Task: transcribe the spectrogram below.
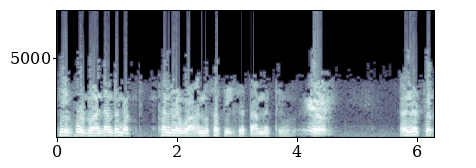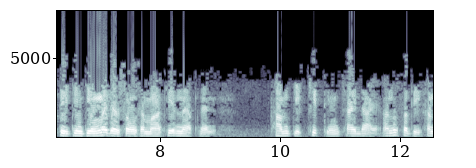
ที่พูดมาทั้งทั้งหมด ท่านเรียกว่าอนุสติคือตามนึกถึงอนุสติจริง ๆ ไม่ได้ทรงสมาธิแนบแน่นทำจิตคิดถึงใช้ได้ อนุสติขั้น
